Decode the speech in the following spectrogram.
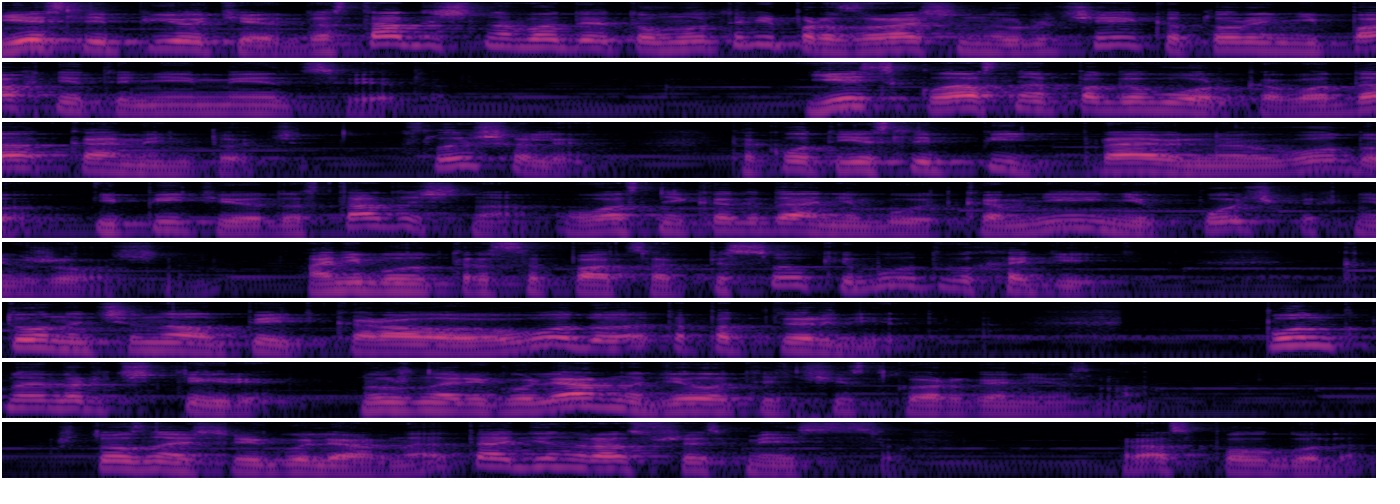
если пьете достаточно воды, то внутри прозрачный ручей, который не пахнет и не имеет цвета. Есть классная поговорка «вода камень точит». Слышали? Так вот, если пить правильную воду и пить ее достаточно, у вас никогда не будет камней ни в почках, ни в желчном. Они будут рассыпаться в песок и будут выходить. Кто начинал пить коралловую воду, это подтвердит. Пункт номер 4. Нужно регулярно делать очистку организма. Что значит регулярно? Это один раз в 6 месяцев, раз в полгода.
